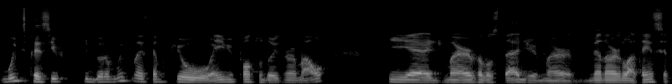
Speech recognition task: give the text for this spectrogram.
muito específico que dura muito mais tempo que o M.2 normal, que é de maior velocidade, maior, menor latência,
